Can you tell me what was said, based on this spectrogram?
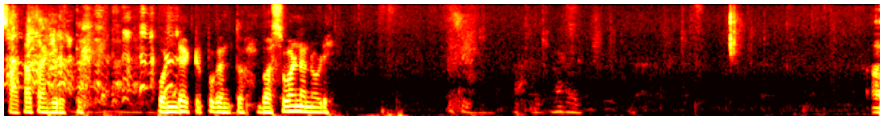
ಸಖತ್ತಾಗಿರುತ್ತೆ ಒನ್ ಡೇ ಟ್ರಿಪ್ಗಂತೂ ಬಸವಣ್ಣ ನೋಡಿ. ಓ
